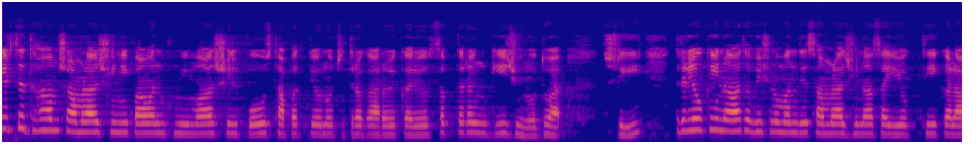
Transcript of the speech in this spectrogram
તીર્થધામ શામળાજીની પાવન ભૂમિમાં શિલ્પો, સ્થાપત્યોનો ચિત્રકારોએ કર્યો સપ્તરંગી જીર્ણોદ્ધાર શ્રી ત્રિલોકીનાથ વિષ્ણુ મંદિર શામળાજીના સહયોગથી કલા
